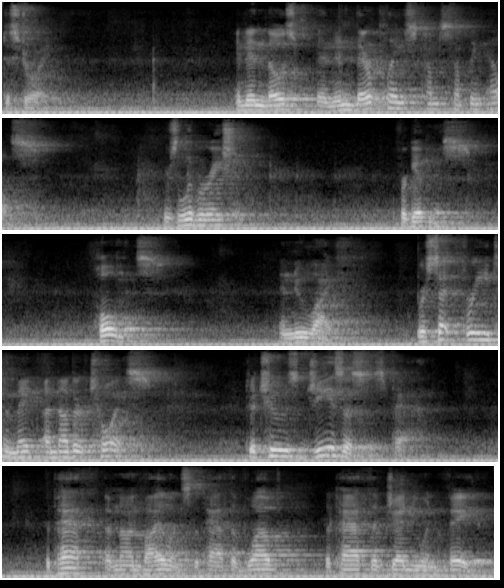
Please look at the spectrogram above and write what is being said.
destroyed. And in those and in their place comes something else. There's liberation, forgiveness, wholeness, and new life. We're set free to make another choice, to choose Jesus' path the path of nonviolence, the path of love, the path of genuine faith.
